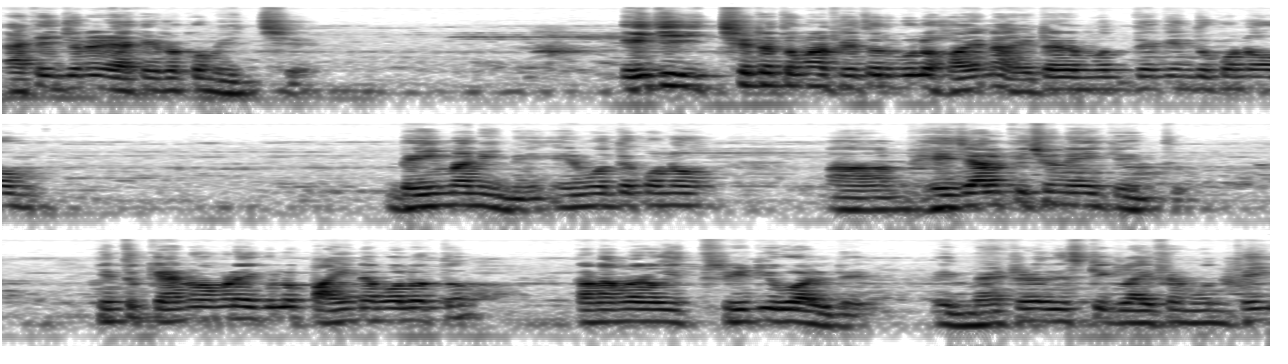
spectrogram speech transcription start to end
এক একজনের এক এক রকম ইচ্ছে। এই যে ইচ্ছেটা তোমার ভেতরগুলো হয় না, এটার মধ্যে কিন্তু কোনো বেইমানি নেই। এর মধ্যে কোনো ভেজাল কিছু নেই কিন্তু। কিন্তু কেন আমরা এগুলো পাই না বলো তো কারণ আমরা ওই থ্রি ডি ওয়ার্ল্ডে এই ম্যাটেরিয়ালিস্টিক লাইফের মধ্যেই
